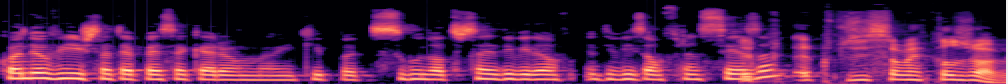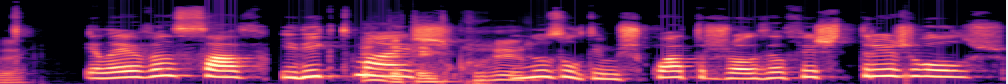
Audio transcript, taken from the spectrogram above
Quando eu vi isto, até pensei que era uma equipa de segunda ou terceira divisão, divisão francesa. A, a que posição é que ele joga? Ele é avançado. E digo-te mais: de nos últimos quatro jogos ele fez três golos.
